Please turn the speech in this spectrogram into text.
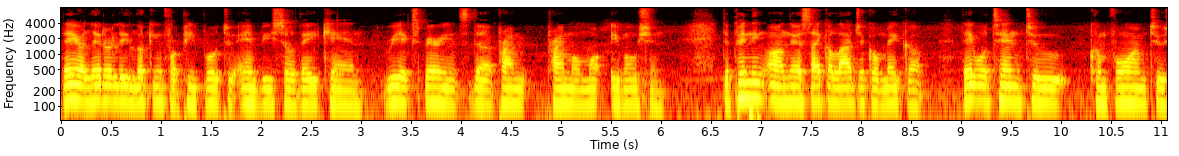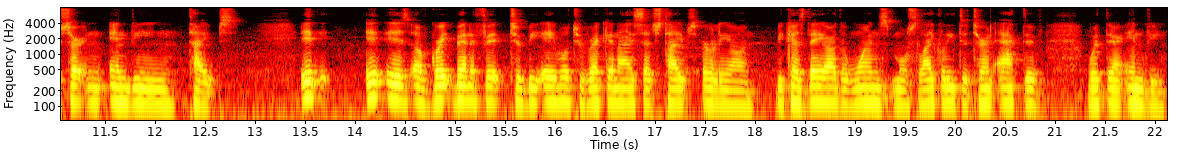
They are literally looking for people to envy so they can re experience the prim- primal emotion. Depending on their psychological makeup, they will tend to conform to certain envying types. It it is of great benefit to be able to recognize such types early on because they are the ones most likely to turn active with their envy.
